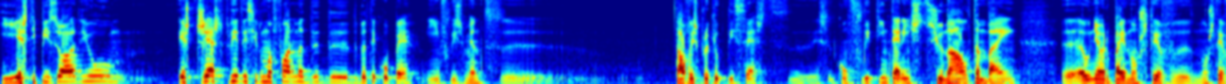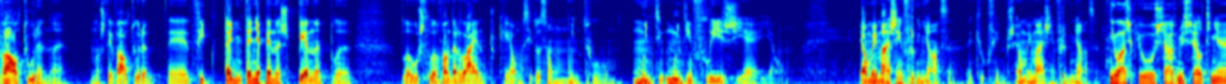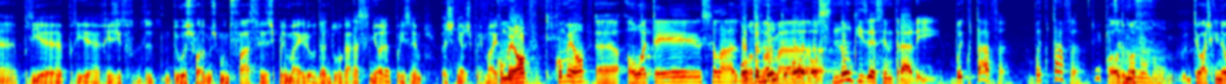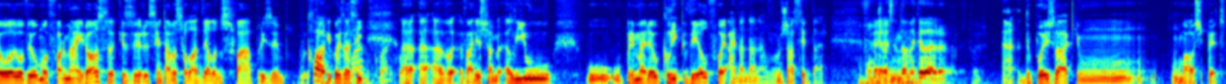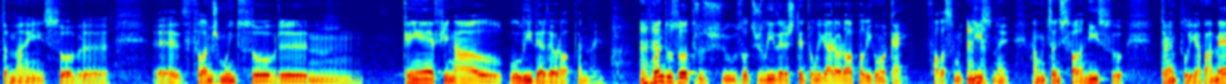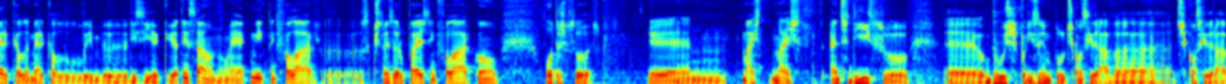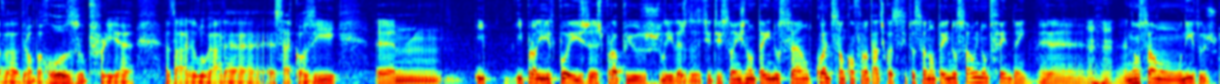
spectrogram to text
E este episódio, este gesto podia ter sido uma forma de, de, de bater com o pé, e infelizmente, uh, talvez por aquilo que disseste, este conflito interinstitucional também, a União Europeia não esteve, não esteve à altura, não é? Não esteve à altura. É, fico, tenho, tenho apenas pena pela pela Ursula von der Leyen, porque é uma situação muito, muito, muito infeliz e é, é, um, é uma imagem vergonhosa, aquilo que vimos, é uma imagem vergonhosa. Eu acho que o Charles Michel tinha, podia, podia reagir de duas formas muito fáceis. Primeiro, dando lugar à senhora, por exemplo, as senhoras primeiro. Como é óbvio, como é óbvio. Uh, ou até, sei lá, de ou uma forma... Não, ou, ou se não quisesse entrar aí, boicotava boicotava. Ou dizer, uma, não, não, não... Eu acho que ainda houve uma forma airosa, quer dizer, sentava-se ao lado dela no sofá, por exemplo. Claro, Qualquer coisa claro, assim. Claro, claro. Há, há, várias formas. Ali o, o, o primeiro clique dele foi: ah, não, não, não, vamos já sentar. Vamos um, já sentar na cadeira. Depois, ah, depois há aqui um, um mau aspecto também sobre eh, falamos muito sobre hum, quem é afinal o líder da Europa, não é? Quando os outros, os outros líderes tentam ligar à Europa, ligam a quem? Fala-se muito nisso, não é? Há muitos anos se fala nisso. Trump ligava à Merkel, a Merkel eh, dizia que atenção, não é comigo que tem que falar, as questões europeias têm que falar com outras pessoas. Eh, mais, mais antes disso, o Bush, por exemplo, desconsiderava, desconsiderava Durão Barroso, preferia dar lugar a, a Sarkozy. Um, e, e, e depois os próprios líderes das instituições não têm noção, quando são confrontados com essa situação, não têm noção e não defendem, eh, não são unidos.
